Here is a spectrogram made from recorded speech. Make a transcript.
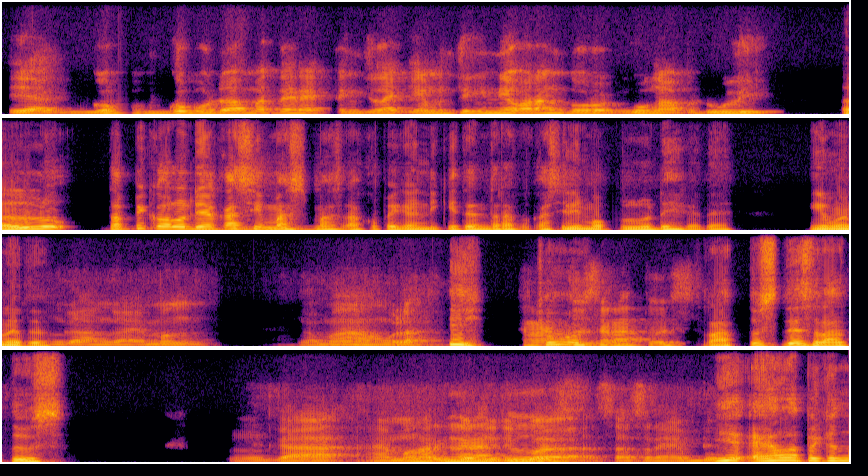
Ya gue gue bodo amat deh rating jelek. Yang penting ini orang turun, gue nggak peduli. lu tapi kalau dia kasih mas mas aku pegang dikit ntar aku kasih 50 deh katanya gimana tuh Enggak enggak emang nggak mau lah. Cuma- Seratus seratus 100 deh 100 Enggak, emang harga diri gue 200. seratus ribu. Iya elah pegang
